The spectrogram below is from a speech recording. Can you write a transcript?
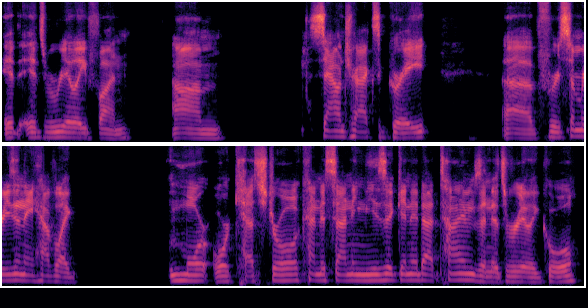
it, it's really fun. Um, soundtrack's great. Uh, for some reason, they have like more orchestral kind of sounding music in it at times, and it's really cool.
